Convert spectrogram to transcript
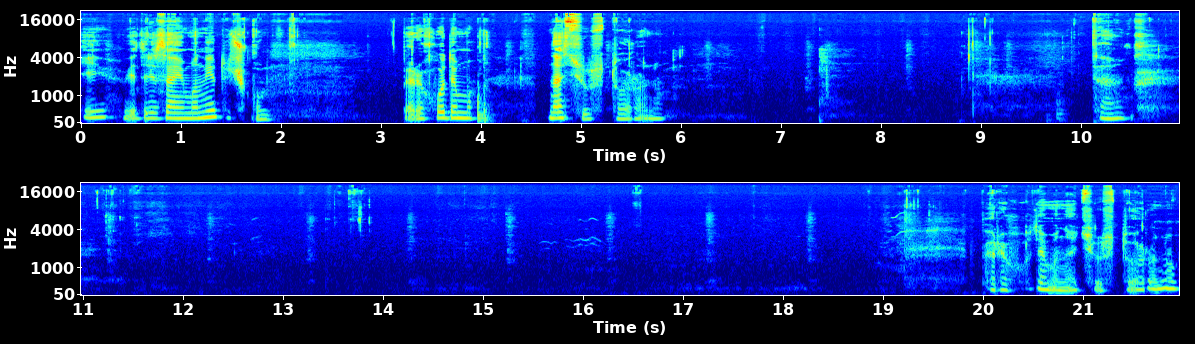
І відрізаємо ниточку, переходимо на цю сторону. Так. Переходимо на цю сторону.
